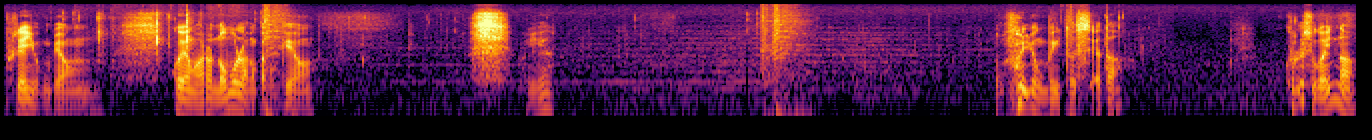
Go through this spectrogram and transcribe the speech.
프레이 용병 고영화로 노멀로 한번 가볼게요. 이게 노멀 용병이 더 세다? 그럴 수가 있나?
